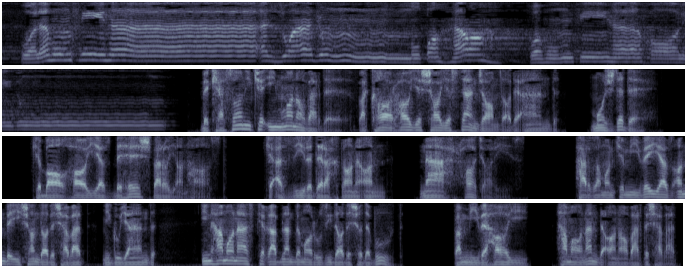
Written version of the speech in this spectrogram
ولهم فيها ازواج مطهره وهم فيها خالدون به کسانی که ایمان آورده و کارهای شایسته انجام داده اند مژده ده که باغهایی از بهش برای آنهاست که از زیر درختان آن نهرها جاری است. هر زمان که میوه‌ای از آن به ایشان داده شود می‌گویند این همان است که قبلا به ما روزی داده شده بود و میوههایی همانند آن آورده شود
